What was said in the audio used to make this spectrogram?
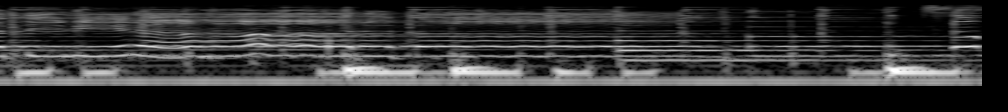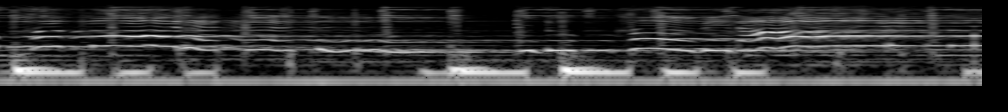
रति निरहार का सुख कारक तू दुख विदारका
